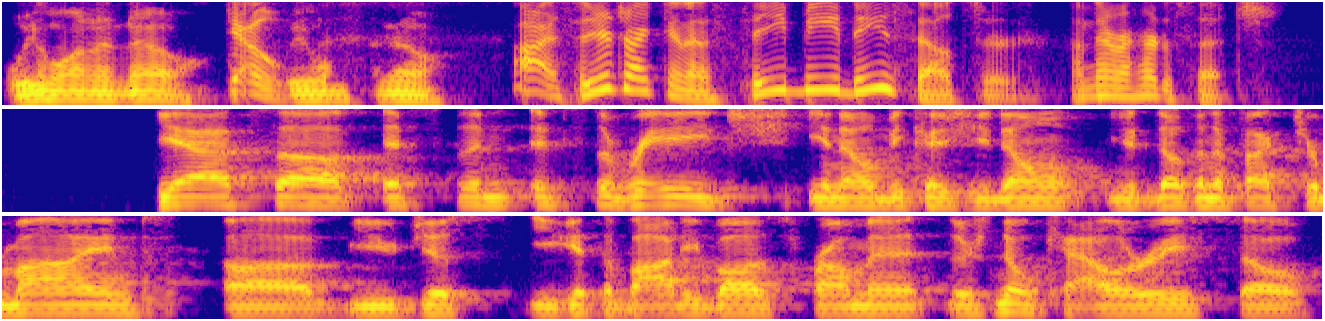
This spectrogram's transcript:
We want to know. Go. We want to know. All right, so you're drinking a CBD seltzer. I never heard of such. Yeah, it's uh, it's the it's the rage, you know, because you don't, it doesn't affect your mind. Uh, you just you get the body buzz from it. There's no calories, so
